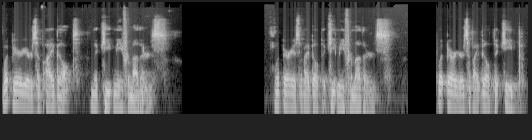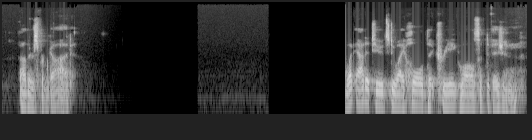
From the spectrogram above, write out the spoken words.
what barriers have I built that keep me from others? What barriers have I built that keep me from others? What barriers have I built that keep others from God. What attitudes do I hold that create walls of division?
